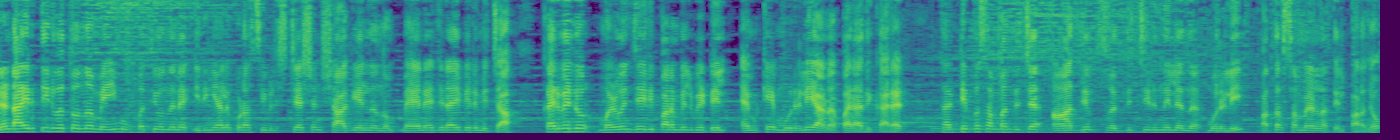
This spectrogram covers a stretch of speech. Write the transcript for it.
രണ്ടായിരത്തി ഇരുപത്തിയൊന്ന് മെയ് മുപ്പത്തിയൊന്നിന് ഇരിങ്ങാലക്കുട സിവിൽ സ്റ്റേഷൻ ശാഖയിൽ നിന്നും മാനേജരായി വിരമിച്ച കരുവന്നൂർ മഴുവഞ്ചേരി പറമ്പിൽ വീട്ടിൽ എം കെ മുരളിയാണ് പരാതിക്കാരൻ. തട്ടിപ്പ് സംബന്ധിച്ച് ആദ്യം ശ്രദ്ധിച്ചിരുന്നില്ലെന്ന് മുരളി പത്രസമ്മേളനത്തിൽ പറഞ്ഞു.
